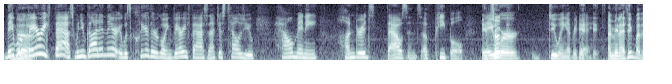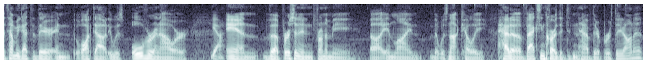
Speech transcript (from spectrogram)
they were The- very fast. When you got in there, it was clear they were going very fast, and that just tells you how many hundreds, thousands of people It they took- were doing every day. It- it- I mean, I think by the time we got to there and walked out, it was over an hour. yeah. And the person in front of me uh, in line that was not Kelly had a vaccine card that didn't have their birth date on it.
